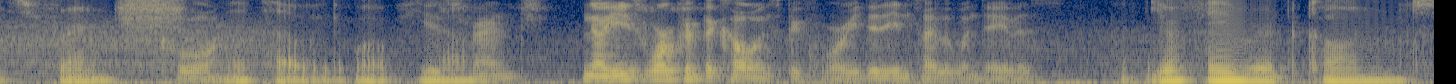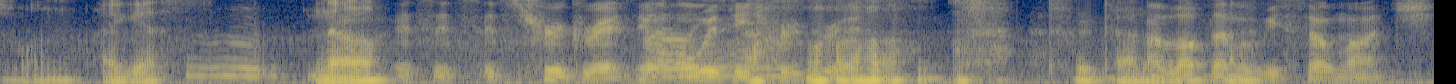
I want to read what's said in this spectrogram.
it's French. Cool. That's how we well, he is know. French. No, he's worked with the Coens before. He did Inside Llewyn Davis. Your favorite Coens one, I guess. Mm. No. It's it's it's True Grit. It will Oh, always be. True Grit. I forgot. I love that movie so much.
